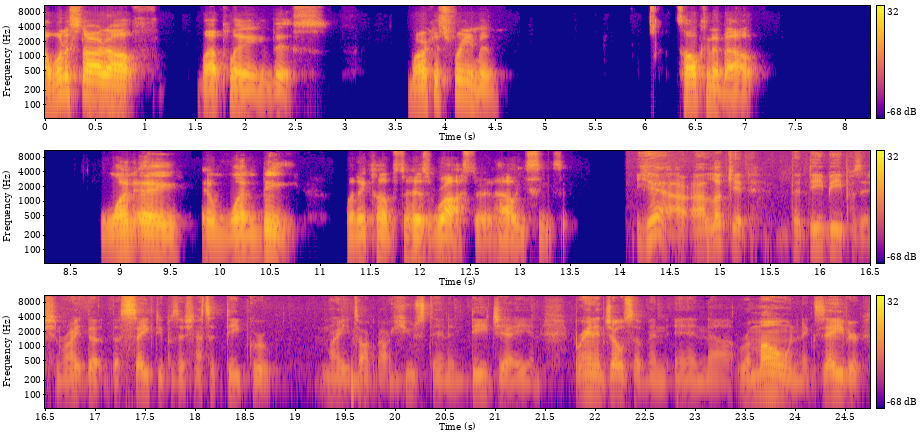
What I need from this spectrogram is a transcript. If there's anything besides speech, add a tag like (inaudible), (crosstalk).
I want to start off by playing this. Marcus Freeman talking about 1A and 1B when it comes to his roster and how he sees it. Yeah, I, I look at the DB position, right? The the safety position. That's a deep group, right? You talk about Houston and DJ and Brandon Joseph and and uh, Ramon and Xavier.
